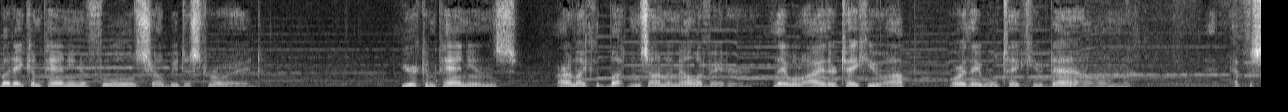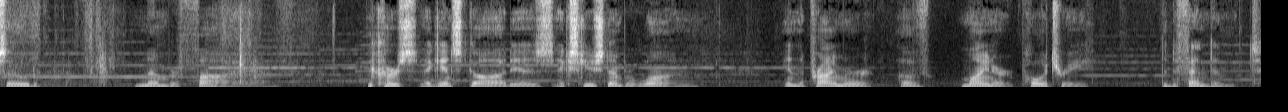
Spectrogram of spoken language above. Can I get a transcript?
but a companion of fools shall be destroyed. Your companions are like the buttons on an elevator. They will either take you up or they will take you down. Episode number five. The curse against God is excuse number one in the primer of minor poetry, The Defendant.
